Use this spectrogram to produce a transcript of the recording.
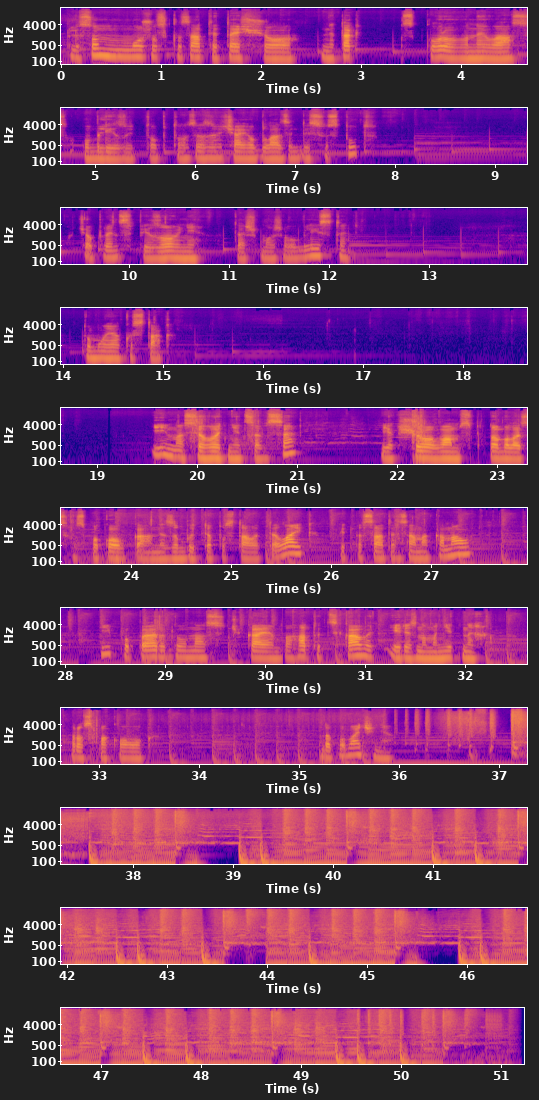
Плюсом можу сказати те, що не так скоро вони вас облізуть. Тобто зазвичай облазить десь ось тут. Хоча, в принципі, зовні теж може облізти. Тому якось так. І на сьогодні це все. Якщо вам сподобалась розпаковка, не забудьте поставити лайк, підписатися на канал. І попереду нас чекає багато цікавих і різноманітних розпаковок. До побачення!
